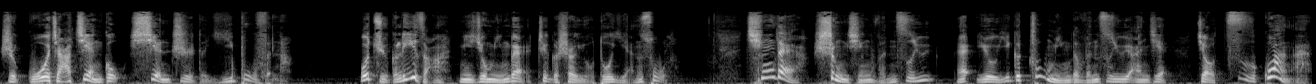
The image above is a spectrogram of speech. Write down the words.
是国家建构宪制的一部分呐。我举个例子啊，你就明白这个事儿有多严肃了。清代啊，盛行文字狱，哎，有一个著名的文字狱案件叫字冠案。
